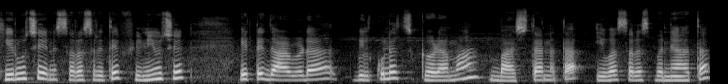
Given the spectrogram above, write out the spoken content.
ખીરું છે, એને સરસ રીતે ફીણ્યું છે. એટલે દાળવડા બિલકુલ જ ગળામાં બાજતા નહોતા એવા સરસ બન્યા હતા.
